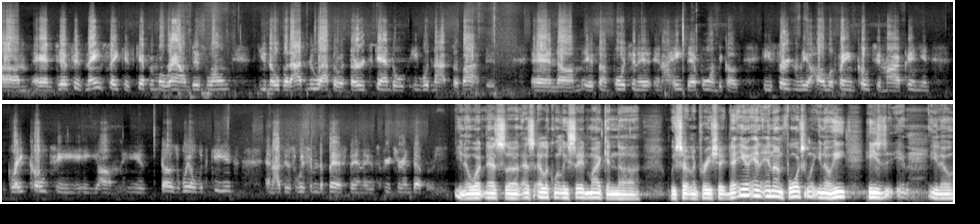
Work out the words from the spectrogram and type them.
Um, and just his namesake has kept him around this long, you know, but I knew after a third scandal he would not survive this. and um, it's unfortunate, and I hate that for him because he's certainly a Hall of Fame coach in my opinion. Great coach. He he, um, he does well with kids, and I just wish him the best in his. You know what? That's uh, that's eloquently said, Mike, and uh, we certainly appreciate that. You know, and, and unfortunately, you know, he he's you know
